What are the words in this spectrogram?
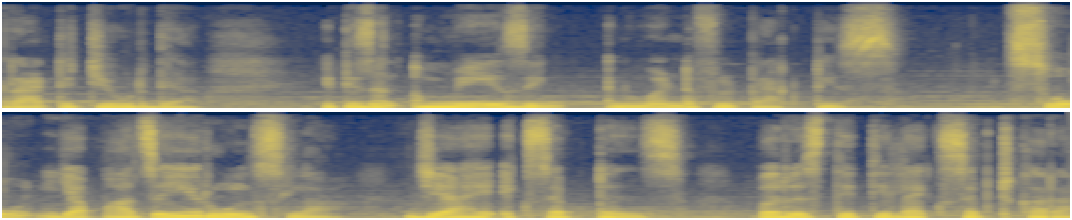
ग्रॅटिट्यूड द्या. It is an amazing and wonderful practice so या पाचही रूल्सला जे आहे एक्सेप्टन्स परिस्थितीला ॲक्सेप्ट करा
